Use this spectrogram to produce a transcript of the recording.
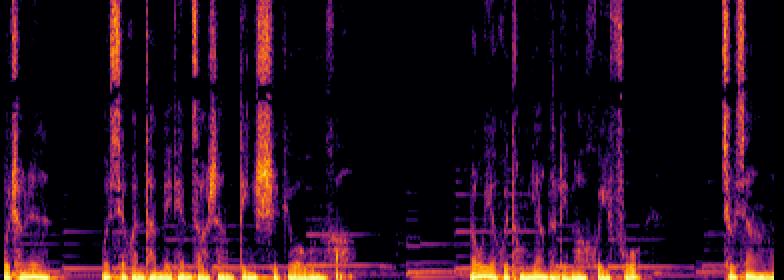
我承认，我喜欢他每天早上定时给我问好，而我也会同样的礼貌回复，就像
